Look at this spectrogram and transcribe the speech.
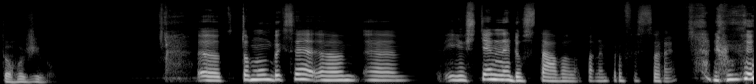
toho života. Eh, K tomu bych se eh, eh, ještě nedostávala, pane profesore.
